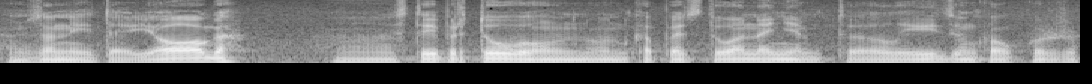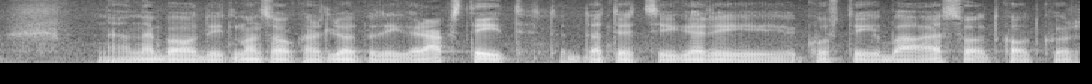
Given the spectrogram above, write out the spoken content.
Zanītē joga, stipri tuvu un, un kāpēc to neņemt līdzi un kaut kur nebaudīt. Man savukārt ļoti patīk rakstīt. Tad, attiecīgi, arī kustībā esot kaut kur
